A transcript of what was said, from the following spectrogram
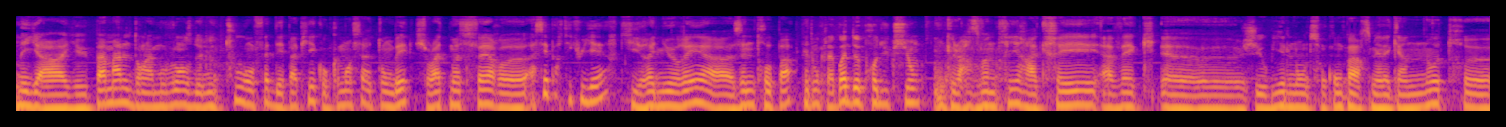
mais il y a, il y a eu pas mal dans la mouvance de MeToo, en fait, des papiers qui ont commencé à tomber sur l'atmosphère euh, assez particulière qui régnerait à Zentropa. Et donc la boîte de production que Lars von Trier a créée avec, euh, j'ai oublié le nom de son comparse, mais avec un autre, euh,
